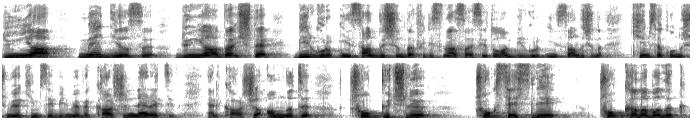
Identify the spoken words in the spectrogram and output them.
Dünya medyası, dünyada işte bir grup insan dışında, Filistin hassasiyeti olan bir grup insan dışında kimse konuşmuyor, kimse bilmiyor ve karşı narratif yani karşı anlatı çok güçlü, çok sesli, çok kalabalık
